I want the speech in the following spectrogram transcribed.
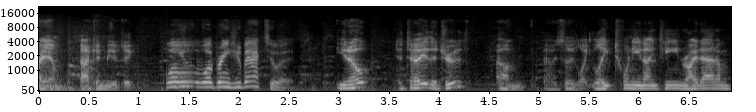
here I am back in music. Well, what brings you back to it? You know, to tell you the truth, um, it was like late 2019, right, Adam?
